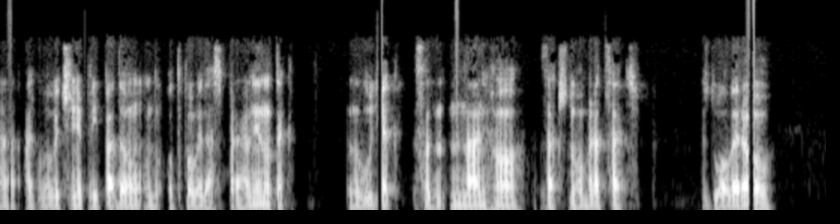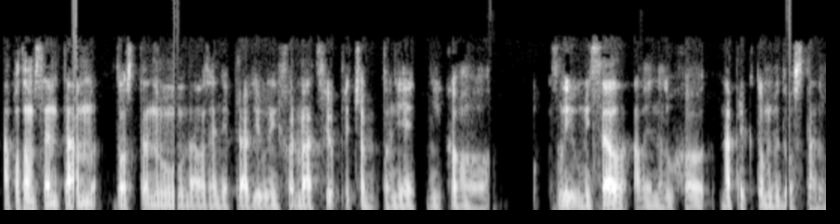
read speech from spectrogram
ak vo väčšine prípadov on odpoveda správne, no tak ľudia sa na ňo začnú obracať s dôverou a potom sem tam dostanú naozaj nepravdivú informáciu, pričom to nie je nikoho zlý úmysel, ale jednoducho napriek tomu ju dostanú.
